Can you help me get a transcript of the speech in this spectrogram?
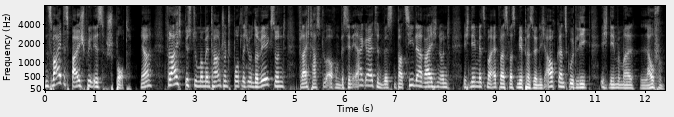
Ein zweites Beispiel ist Sport. Ja, vielleicht bist du momentan schon sportlich unterwegs und vielleicht hast du auch ein bisschen Ehrgeiz und willst ein paar Ziele erreichen und ich nehme jetzt mal etwas, was mir persönlich auch ganz gut liegt. Ich nehme mal Laufen.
